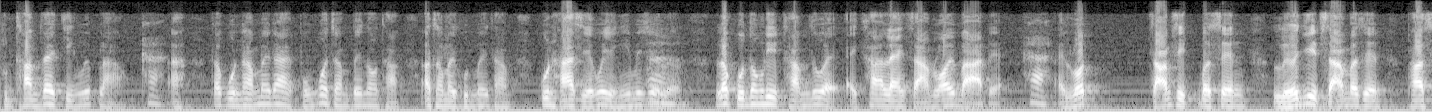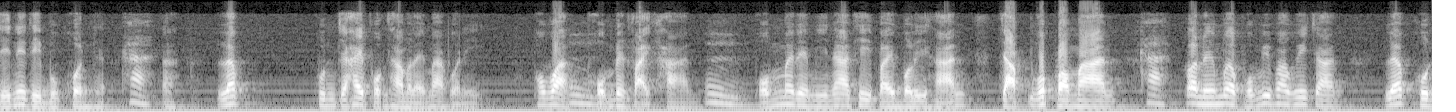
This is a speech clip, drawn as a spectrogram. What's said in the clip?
คุณทำได้จริงหรือเปล่าค่ะอะถ้าคุณทำไม่ได้ ผมก็จำเป็นต้องทำอะทำไมคุณไม่ทำคุณหาเสียงไว้อย่างนี้ไม่ใช่เหรออ่าแล้วคุณต้องรีบทำด้วยไอ้ค่าแรง 300 บาทเนี่ยค่ะไอ้ลด30เปอร์เซ็นเหลือ 23เปอร์เซ็นภาษีนิติบุคคลเนี่ยค่ะอะแล้ว คุณจะให้ผมทำอะไรมากกว่านี้ เพราะว่าอืมผมเป็นฝ่ายค้านอืมผมไม่ได้มีหน้าที่ไปบริหารจับงบประมาณค่ะก็ในเมื่อผมวิพากษ์วิจารณ์แล้วคุณ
